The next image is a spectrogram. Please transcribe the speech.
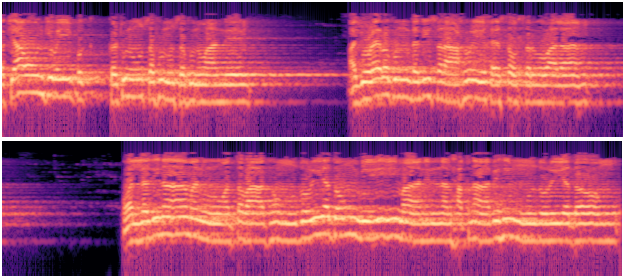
تکیاون کی وئی کٹونو سفونو سفونو آندے. اجوڑے بکم ددی سراحوی خیستو سرگو والا والذين آمنوا واتبعتهم ذريتهم بإيمان إن الحقنا بهم ذريتهم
